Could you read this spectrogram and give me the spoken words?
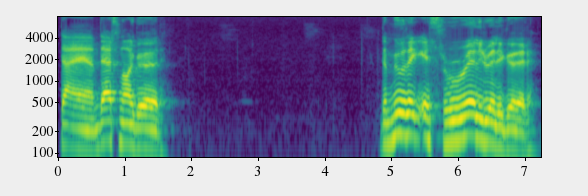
Damn, that's not good. The music is really, really good.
